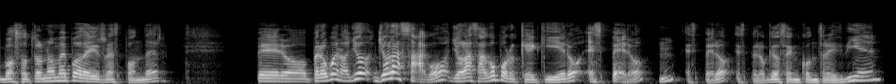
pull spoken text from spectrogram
vosotros no me podéis responder. Pero, pero bueno, yo, yo las hago, yo las hago porque quiero, espero, espero, espero que os encontréis bien,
